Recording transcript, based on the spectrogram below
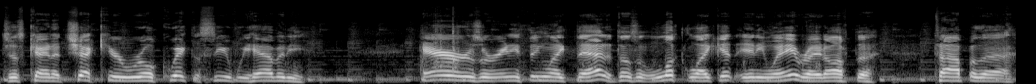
Just kind of check here real quick to see if we have any errors or anything like that. It doesn't look like it anyway, right off the top of the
